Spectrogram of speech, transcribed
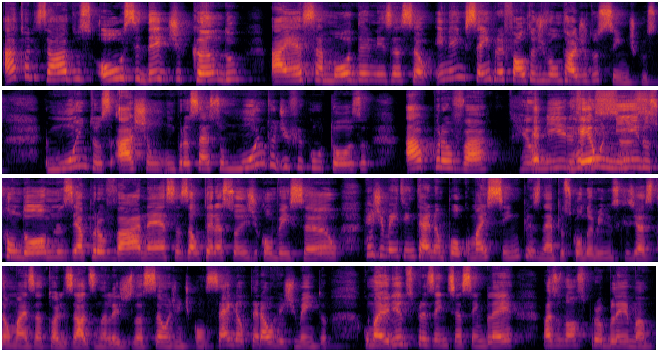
Atualizados ou se dedicando a essa modernização. E nem sempre é falta de vontade dos síndicos. Muitos acham um processo muito dificultoso aprovar Reunir, é, reunir os condôminos e aprovar né, essas alterações de convenção. Regimento interno é um pouco mais simples, né? Para os condomínios que já estão mais atualizados na legislação, a gente consegue alterar o regimento com a maioria dos presentes em assembleia, mas o nosso problema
